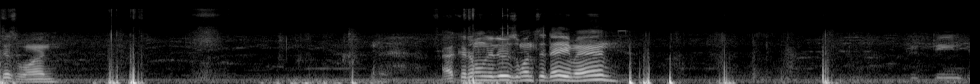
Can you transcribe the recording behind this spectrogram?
Just one. I could only lose once a day, man. 15, 50.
